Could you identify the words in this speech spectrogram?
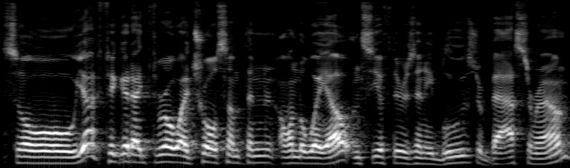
So yeah, figured I'd throw, I'd troll something on the way out and see if there's any blues or bass around.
